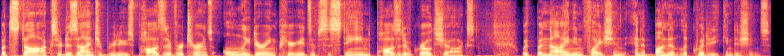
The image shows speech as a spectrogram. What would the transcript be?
But stocks are designed to produce positive returns only during periods of sustained positive growth shocks with benign inflation and abundant liquidity conditions.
